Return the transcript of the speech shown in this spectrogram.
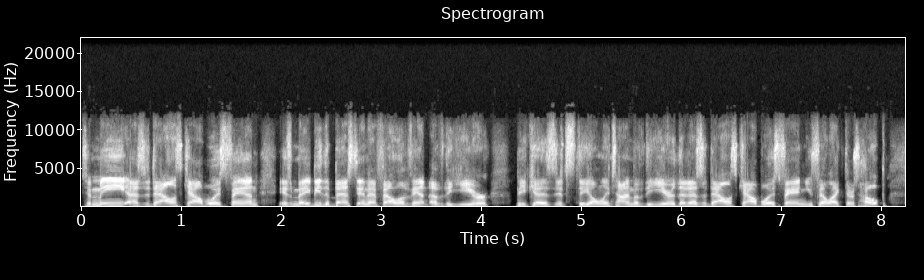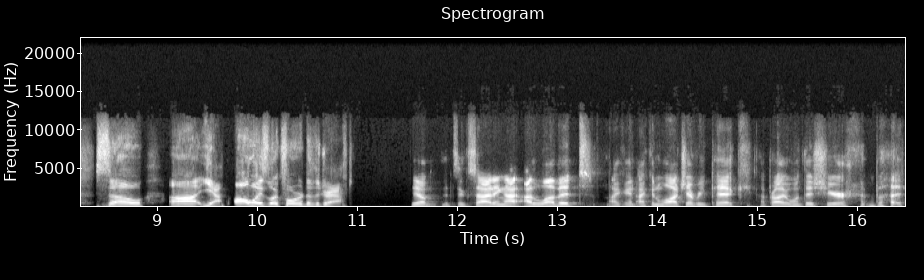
to me, as a Dallas Cowboys fan, is maybe the best NFL event of the year because it's the only time of the year that, as a Dallas Cowboys fan, you feel like there's hope. So, uh, yeah, always look forward to the draft. Yep, it's exciting. I, I love it. I can I can watch every pick. I probably won't this year, but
